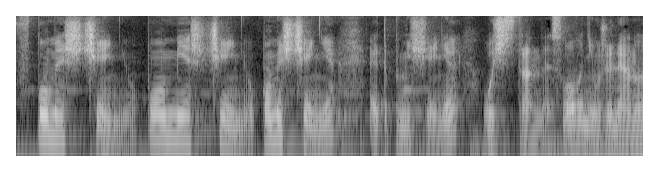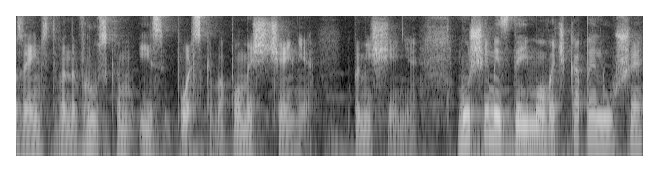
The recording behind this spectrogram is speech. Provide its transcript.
в помещению, помещению. Помещение – это помещение, очень странное слово, неужели оно заимствовано в русском из польского помещение – помещения. Musimy zdejmować kapelusze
